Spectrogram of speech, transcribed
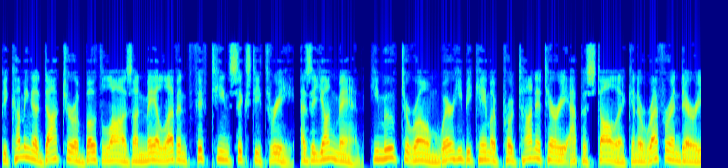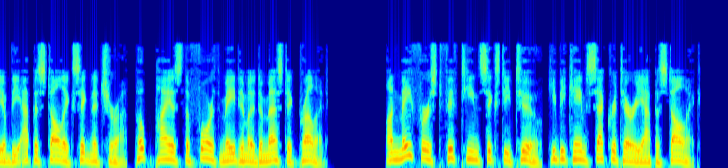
becoming a doctor of both laws on May 11, 1563. As a young man, he moved to Rome where he became a protonotary apostolic and a referendary of the apostolic signatura. Pope Pius IV made him a domestic prelate. On May 1, 1562, he became secretary apostolic.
